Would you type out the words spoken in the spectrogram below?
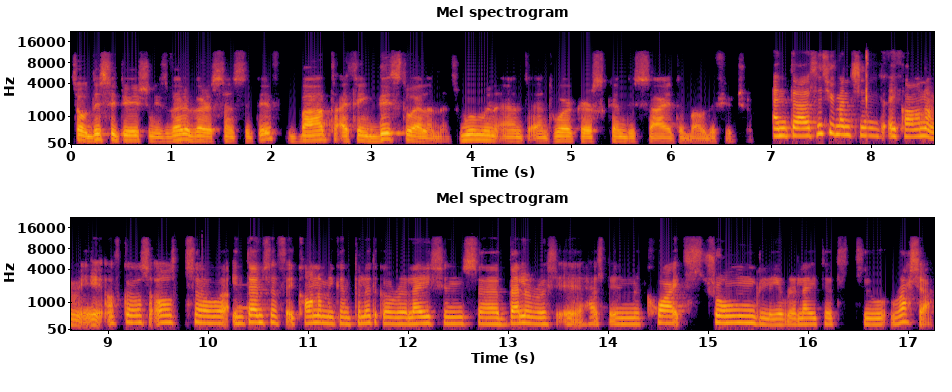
So this situation is very, very sensitive. But I think these two elements, women and, and workers, can decide about the future. And uh, since you mentioned economy, of course, also in terms of economic and political relations, uh, Belarus uh, has been quite strongly related to Russia.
